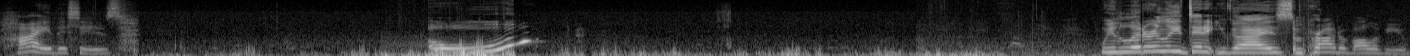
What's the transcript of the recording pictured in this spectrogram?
high this is. Oh! We literally did it, you guys. I'm proud of all of you.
